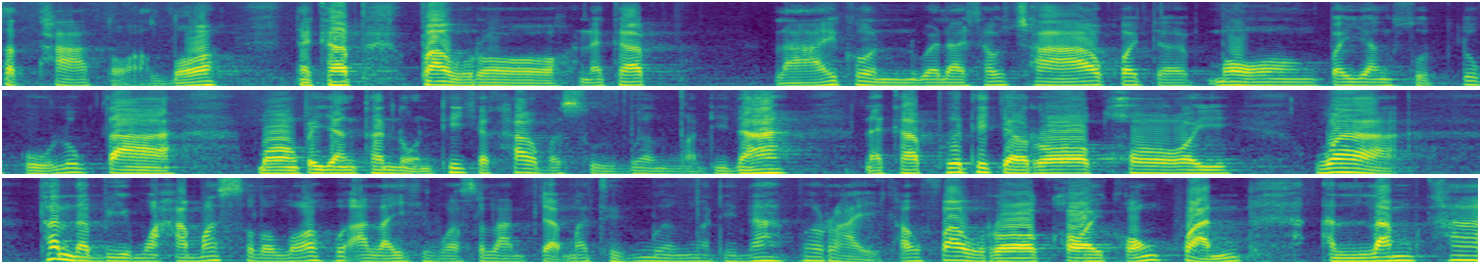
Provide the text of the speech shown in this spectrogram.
ศรัทธาต่ออัลลอฮ์นะครับเฝ้ารอนะครับ หลายคนเวลาเช้าๆก็จะมองไปยังสุดลูกหูลูกตา มองไปยังถนนที่จะเข้ามาสู่เมืองมดีนะนะครับ เพื่อที่จะรอคอยว่า ท่านนบีมุฮัมมัดสุลลัลฮุอะลัยฮิวะสลลัมจะมาถึงเมืองมดีนะห์เมื่อไหร่ เขาเฝ้ารอคอยของขวัญ อันล้ำค่า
